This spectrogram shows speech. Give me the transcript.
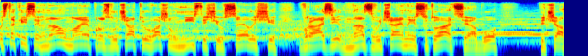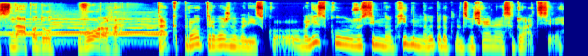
Ось такий сигнал має прозвучати у вашому місті чи у селищі в разі надзвичайної ситуації або під час нападу ворога. Так, про тривожну валізку. Валізку з усім необхідним на випадок надзвичайної ситуації.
